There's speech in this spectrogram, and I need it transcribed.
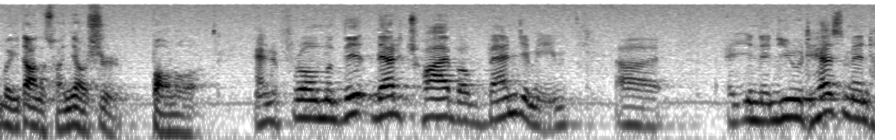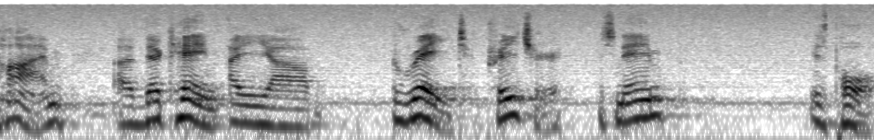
伟大的传教士保罗。 And from the, that tribe of Benjamin, uh, in the New Testament time, uh, there came a uh, great preacher. His name is Paul.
